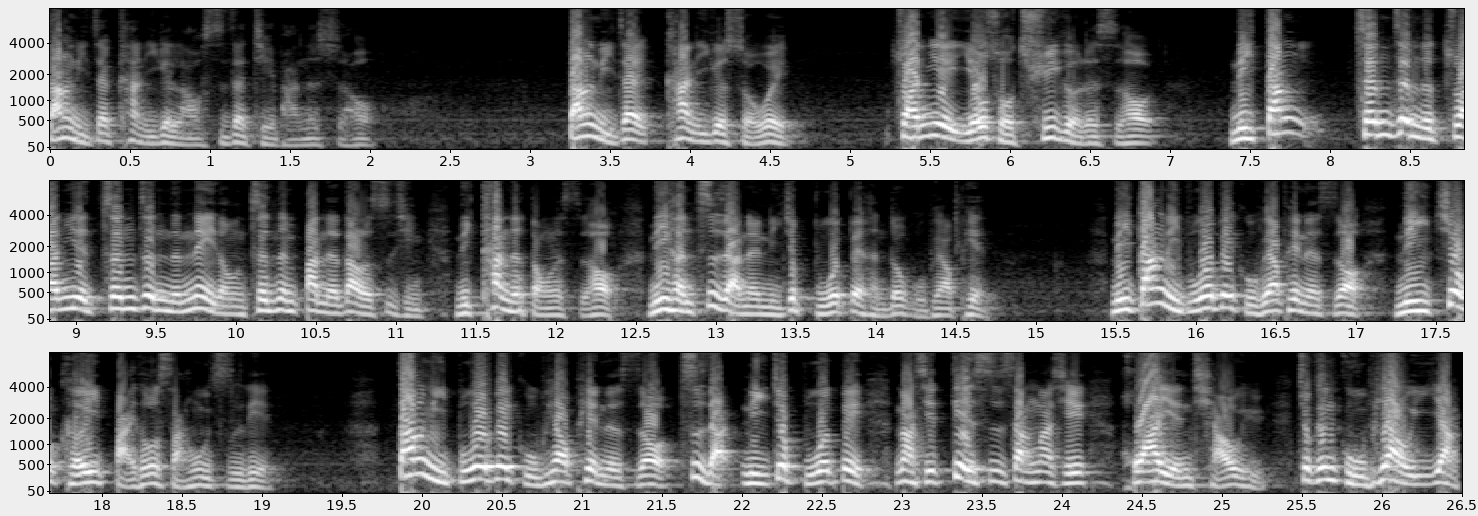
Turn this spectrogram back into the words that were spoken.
当你在看一个老师在解盘的时候，当你在看一个所谓专业有所区隔的时候，你当真正的专业、真正的内容、真正办得到的事情，你看得懂的时候，你很自然的你就不会被很多股票骗。你当你不会被股票骗的时候，你就可以摆脱散户之列。当你不会被股票骗的时候，自然你就不会被那些电视上那些花言巧语，就跟股票一样，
